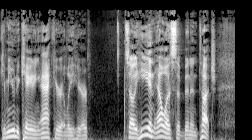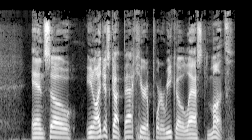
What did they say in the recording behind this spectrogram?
communicating accurately here. So he and Ellis have been in touch. And so, you know, I just got back here to Puerto Rico last month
